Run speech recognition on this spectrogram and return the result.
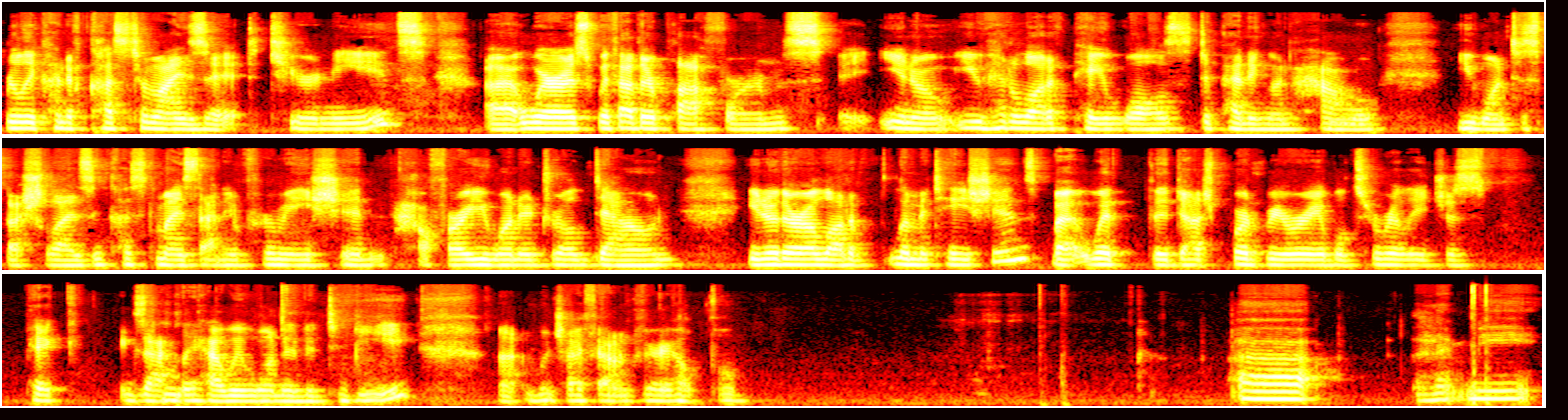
really kind of customize it to your needs. Uh, whereas with other platforms, you know, you hit a lot of paywalls depending on how you want to specialize and customize that information, how far you want to drill down. You know, there are a lot of limitations, but with the dashboard, we were able to really just pick exactly how we wanted it to be, uh, which I found very helpful. Uh, let me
